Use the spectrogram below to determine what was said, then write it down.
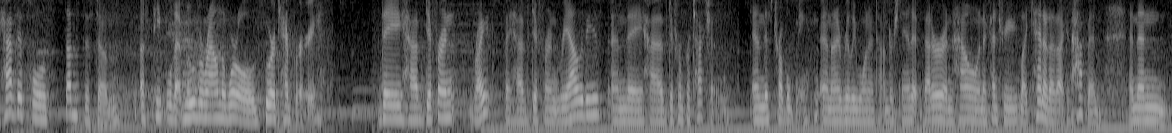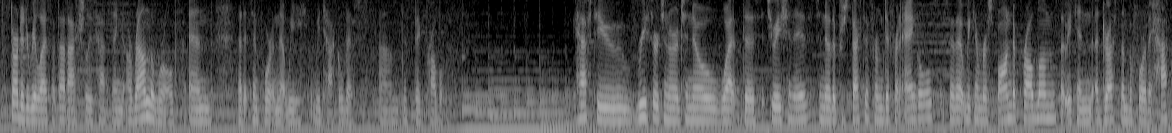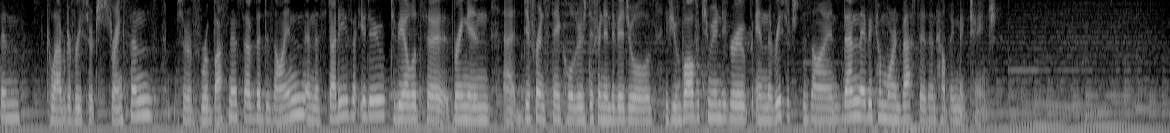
have this whole subsystem of people that move around the world who are temporary. They have different rights, they have different realities, and they have different protections. And this troubled me, and I really wanted to understand it better and how in a country like Canada that could happen. And then started to realize that that actually is happening around the world and that it's important that we, we tackle this, um, this big problem have to research in order to know what the situation is, to know the perspective from different angles so that we can respond to problems, that we can address them before they happen. Collaborative research strengthens sort of robustness of the design and the studies that you do to be able to bring in uh, different stakeholders, different individuals. If you involve a community group in the research design, then they become more invested in helping make change.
